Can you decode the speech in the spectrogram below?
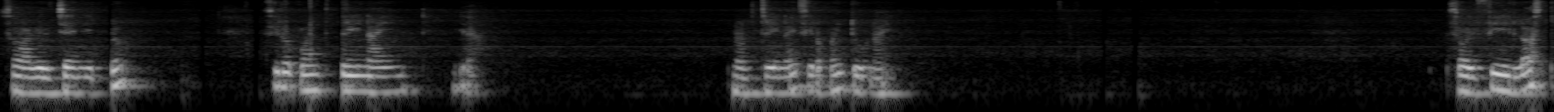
So I will change it to 0 0.39 yeah. Not 39 0 0.29 so if we lost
